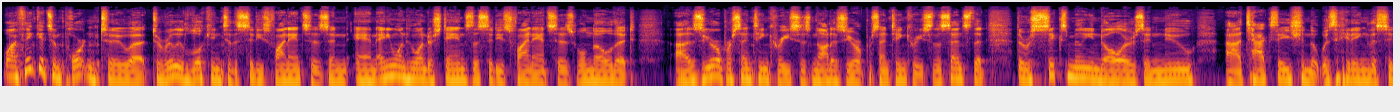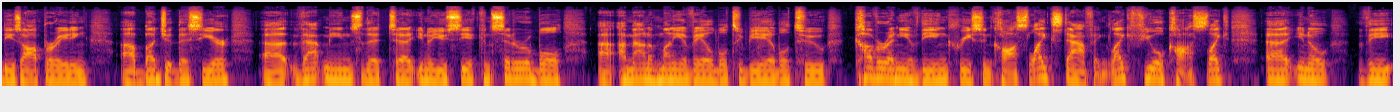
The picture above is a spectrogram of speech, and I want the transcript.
Well, I think it's important to uh, to really look into the city's finances, and and anyone who understands the city's finances will know that uh, zero percent increase is not a zero percent increase in the sense that there was six million dollars in new uh, taxation that was hitting the city's operating uh, budget this year. Uh, that means that uh, you know you see a considerable amount of money available to be able to cover any of the increase in costs, like staffing, like fuel costs, like you know the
